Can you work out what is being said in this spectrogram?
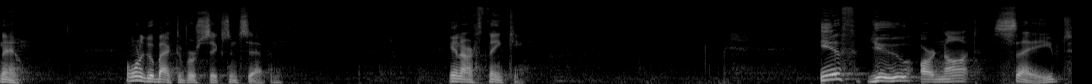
Now, I want to go back to verse 6 and 7. In our thinking, if you are not saved,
